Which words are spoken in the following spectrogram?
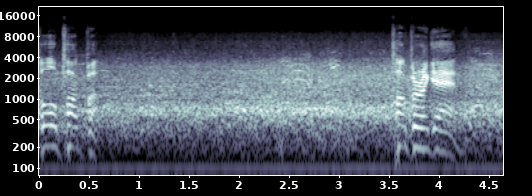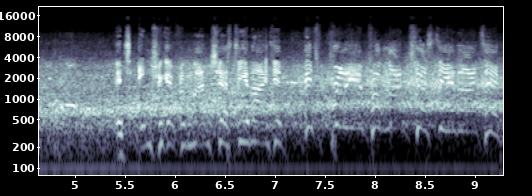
Paul Pogba. Pogba again. It's intricate from Manchester United. It's brilliant from Manchester United.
